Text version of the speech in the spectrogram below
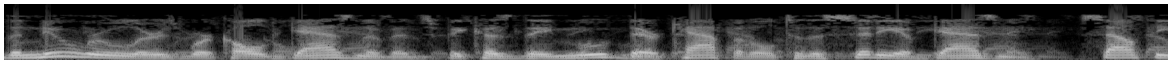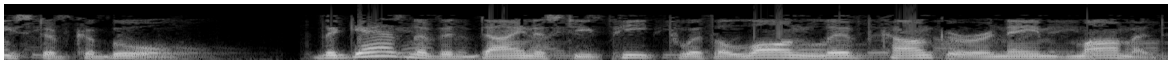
The new rulers were called Ghaznavids because they moved their capital to the city of Ghazni, southeast of Kabul. The Ghaznavid dynasty peaked with a long-lived conqueror named Mahmud,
